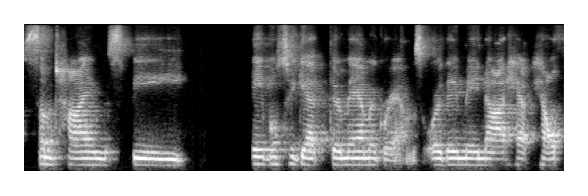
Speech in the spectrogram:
sometimes be able to get their mammograms, or they may not have health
